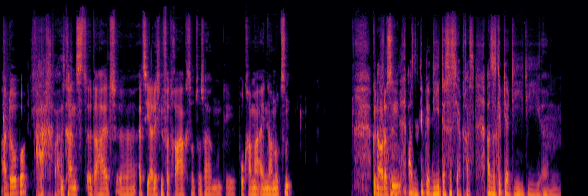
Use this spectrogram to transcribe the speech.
äh, Adobe. Ach was. Und kannst äh, da halt äh, als jährlichen Vertrag sozusagen die Programme ein Jahr nutzen. Genau, das sind. Also es gibt ja die, das ist ja krass. Also es gibt ja die, die, ähm,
